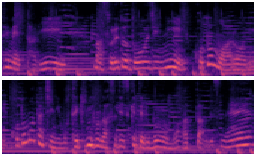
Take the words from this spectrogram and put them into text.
責めたり、まあ、それと同時にこともあろうに子どもたちにも責任をなすりつけてる部分もあったんですね。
